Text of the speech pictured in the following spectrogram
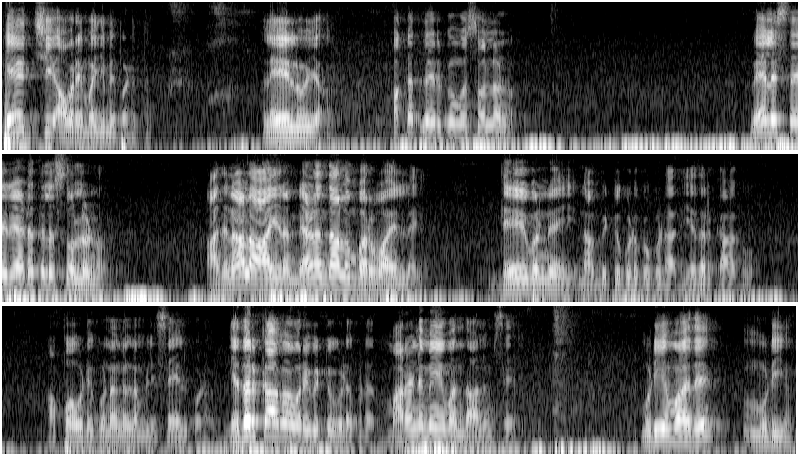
பேச்சு அவரை மகிமைப்படுத்தும். லேலூயா பக்கத்தில் இருக்கவங்க சொல்லணும். வேலை செய்கிற இடத்துல சொல்லணும். அதனால் ஆயிரம் இழந்தாலும் பரவாயில்லை. தேவனை நாம் விட்டு கொடுக்கக்கூடாது எதற்காகவும்? அப்போ அவருடைய குணங்கள் நம்மளை செயல்படும். எதற்காக அவரை விட்டு விடக்கூடாது மரணமே வந்தாலும் சரி. முடியுமா அது? முடியும்.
